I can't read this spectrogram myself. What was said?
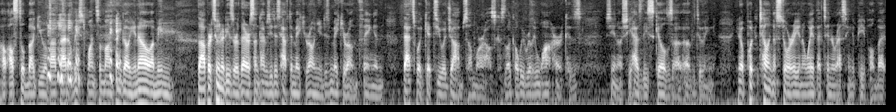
I'll, I'll still bug you about that at least once a month and go, you know, I mean, the opportunities are there. Sometimes you just have to make your own. You just make your own thing, and that's what gets you a job somewhere else. Because look, oh, we really want her because, you know, she has these skills of, of doing, you know, put telling a story in a way that's interesting to people. But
